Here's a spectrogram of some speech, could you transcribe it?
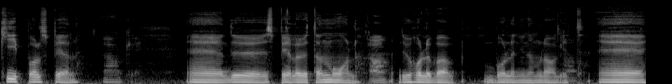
Keepballspel. Ja, okej. Eh, du spelar utan mål. Ja. Du håller bara bollen inom laget. Eh,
